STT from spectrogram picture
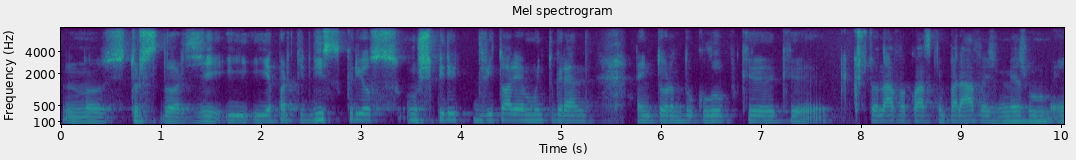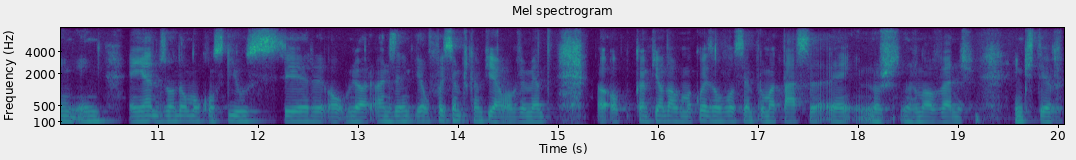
nos torcedores. E, e, e a partir disso criou-se um espírito de vitória muito grande em torno do clube que, que, que se tornava quase que imparáveis, mesmo em, em, em, anos onde ele não conseguiu ser, ou melhor, anos em, ele foi sempre campeão, obviamente, ou campeão de alguma coisa, levou sempre uma taça nos, nos nove anos em que esteve,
